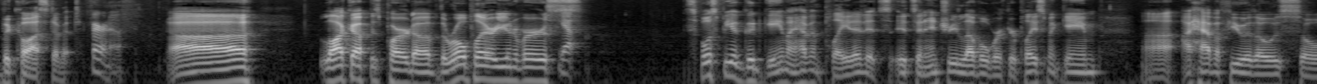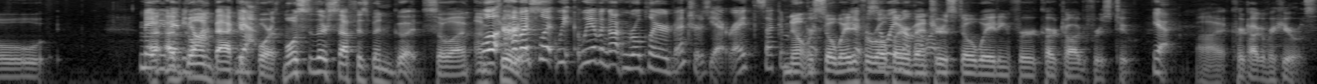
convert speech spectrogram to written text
the cost of it. Fair enough. Uh Lockup is part of the Roll Player universe. Yep. It's supposed to be a good game. I haven't played it. It's it's an entry level worker placement game. Uh, I have a few of those, so Maybe I, have maybe gone not. back and Yeah. forth. Most of their stuff has been good, so I'm, I'm Well, curious. have I played? We, we haven't gotten Roll Player Adventures yet, right? The second. No, we're still waiting yeah, for Roll Player waiting on that one. Adventures. Still waiting for Cartographers too. Yeah. uh, Cartographer Heroes.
